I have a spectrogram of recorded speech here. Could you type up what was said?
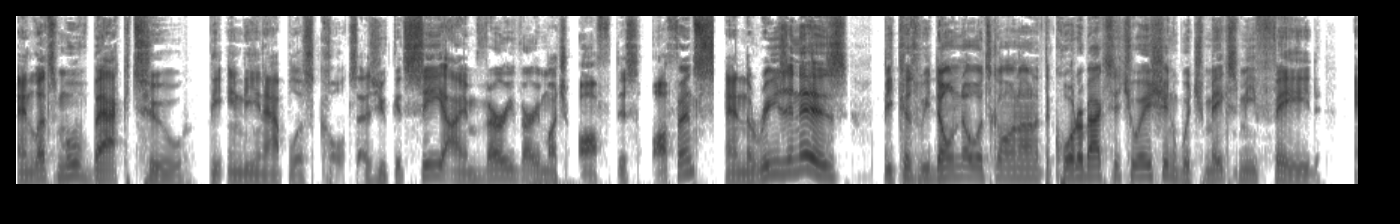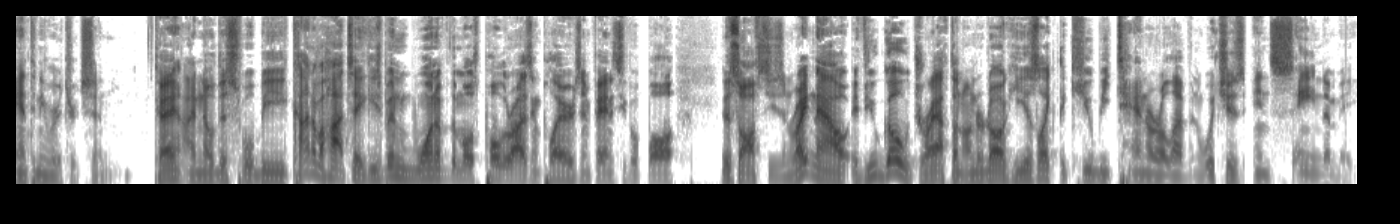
And let's move back to the Indianapolis Colts. As you could see, I am very, very much off this offense. And the reason is because we don't know what's going on at the quarterback situation, which makes me fade Anthony Richardson. Okay. I know this will be kind of a hot take. He's been one of the most polarizing players in fantasy football this offseason. Right now, if you go draft on underdog, he is like the QB 10 or 11, which is insane to me.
